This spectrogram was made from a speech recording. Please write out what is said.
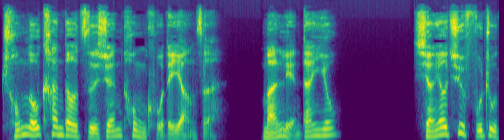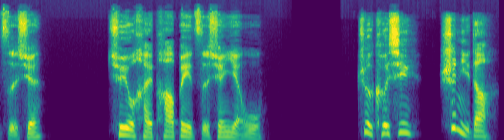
重楼看到紫萱痛苦的样子，满脸担忧，想要去扶住紫萱，却又害怕被紫萱厌恶。这颗心是你的。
